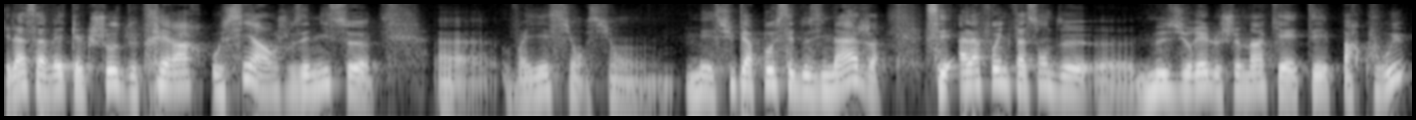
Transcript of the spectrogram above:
Et là, ça va être quelque chose de très rare aussi. Alors, je vous ai mis ce, vous voyez, si on, si on met, superpose ces deux images, c'est à la fois une façon de mesurer le chemin qui a été parcouru,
